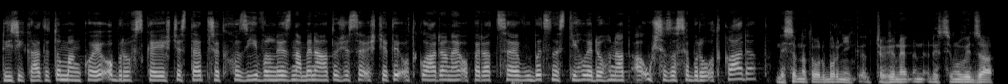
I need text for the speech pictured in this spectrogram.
Když říkáte, to manko je obrovské, ještě z té předchozí vlny, znamená to, že se ještě ty odkládané operace vůbec nestihly dohnat a už se zase budou odkládat? Nejsem na to odborník, takže ne, nechci mluvit za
